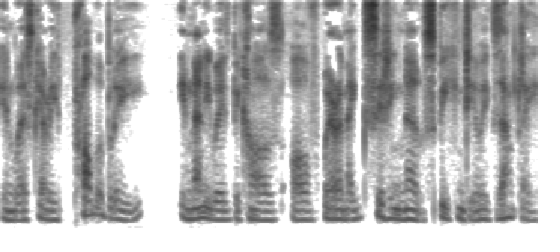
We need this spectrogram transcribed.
in West Kerry, probably in many ways because of where I'm sitting now, speaking to you exactly.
